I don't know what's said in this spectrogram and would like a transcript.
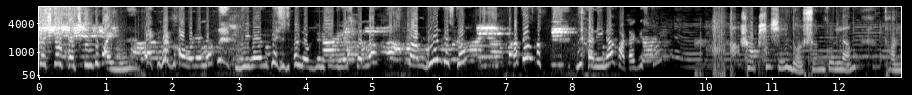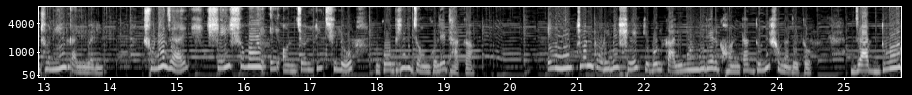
কেষ্টর খোঁজ কিন্তু পাইনি। একটা খবর এলো জীবন কেষ্ট লোকজনকে জিজ্ঞেস করলাম "তা জীবন কেষ্ট? আচ্ছা, জানি না ফাটা কেষ্ট। সবশেষে দর্শন করলাম ঠনঠনিয়া কালীবাড়ি। শোনা যায় সেই সময় এই অঞ্চলটি ছিল গভীর জঙ্গলে ঢাকা। এই নির্জন পরিবেশে কেবল কালী মন্দিরের ঘণ্টার ধ্বনি শোনা যেত। যা দূর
